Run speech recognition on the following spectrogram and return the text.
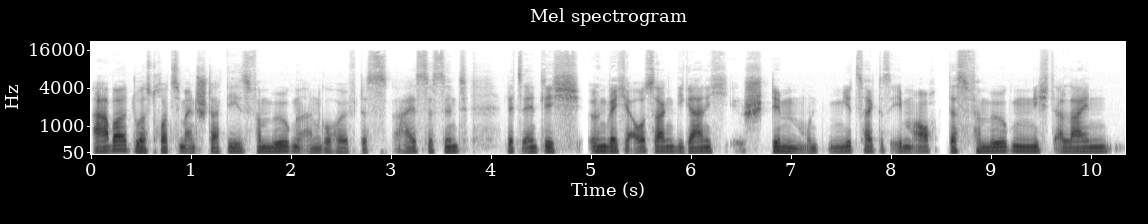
aber du hast trotzdem ein stattliches Vermögen angehäuft. Das heißt, es sind letztendlich irgendwelche Aussagen, die gar nicht stimmen. Und mir zeigt es eben auch, dass Vermögen nicht allein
